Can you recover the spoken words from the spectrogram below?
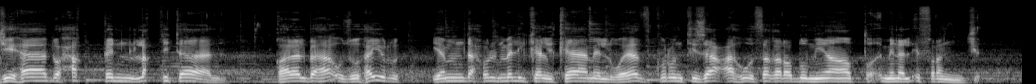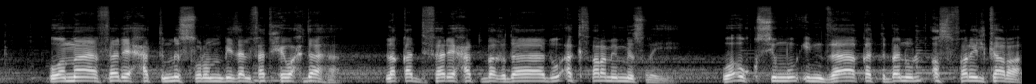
جهاد حق لا اقتتال. قال البهاء زهير يمدح الملك الكامل ويذكر انتزاعه ثغر دمياط من الإفرنج. وما فرحت مصر بذا الفتح وحدها. لقد فرحت بغداد أكثر من مصر وأقسم إن ذاقت بنو الأصفر الكرى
